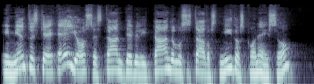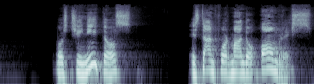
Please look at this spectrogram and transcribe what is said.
Y mientras que ellos están debilitando los Estados Unidos con eso, los chinitos están formando hombres.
